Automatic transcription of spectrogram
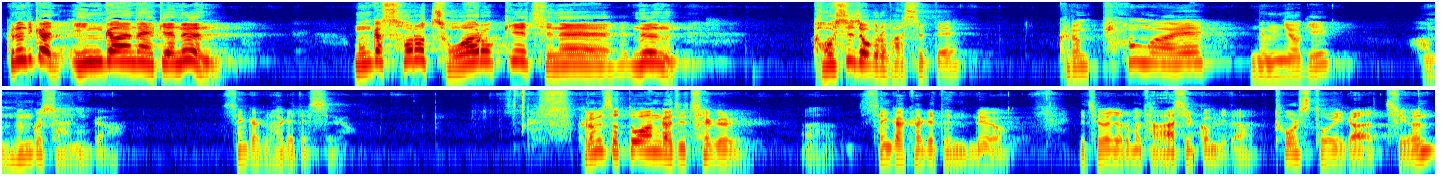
그러니까 인간에게는 뭔가 서로 조화롭게 지내는 거시적으로 봤을 때 그런 평화의 능력이 없는 것이 아닌가 생각을 하게 됐어요. 그러면서 또 한 가지 책을 아, 생각하게 됐는데요. 이 책은 여러분 다 아실 겁니다. 톨스토이가 지은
